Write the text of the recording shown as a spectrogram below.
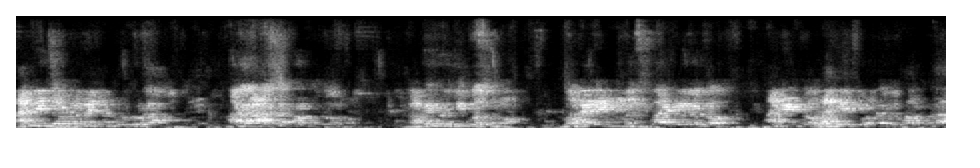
అన్ని చోట్ల వెళ్ళినప్పుడు కూడా మన రాష్ట్ర ప్రభుత్వం అభివృద్ధి కోసము మొన్నటి మున్సిపాలిటీలలో అన్నింటిలో పదిహేను కోట్ల రూపాయలు కూడా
